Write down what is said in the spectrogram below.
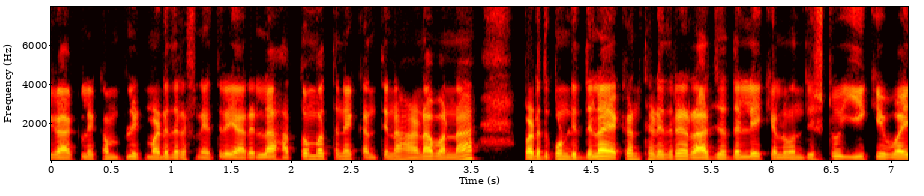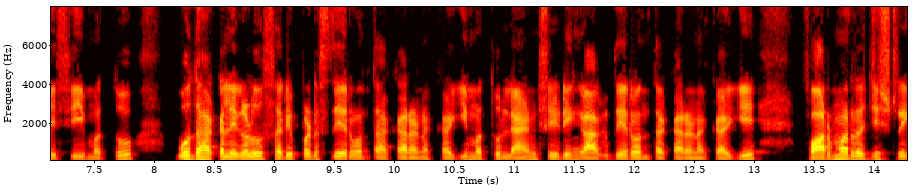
ಈಗಾಗಲೇ ಕಂಪ್ಲೀಟ್ ಮಾಡಿದರೆ ಸ್ನೇಹಿತರೆ. ಯಾರೆಲ್ಲ ಹತ್ತೊಂಬತ್ತನೇ ಕಂತಿನ ಹಣವನ್ನ ಪಡೆದುಕೊಂಡಿದ್ದಿಲ್ಲ. ಯಾಕಂತ ಹೇಳಿದ್ರೆ ರಾಜ್ಯದಲ್ಲಿ ಕೆಲವೊಂದಿಷ್ಟು ಇ ಕೆ ವೈ ಸಿ ಮತ್ತು ಭೂ ದಾಖಲೆಗಳು ಸರಿಪಡಿಸದೇ ಇರುವಂತಹ ಕಾರಣಕ್ಕಾಗಿ ಮತ್ತು ಲ್ಯಾಂಡ್ ಸೀಡಿಂಗ್ ಆಗದೇ ಇರುವಂತಹ ಕಾರಣಕ್ಕಾಗಿ, ಫಾರ್ಮರ್ ರಿಜಿಸ್ಟ್ರಿ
